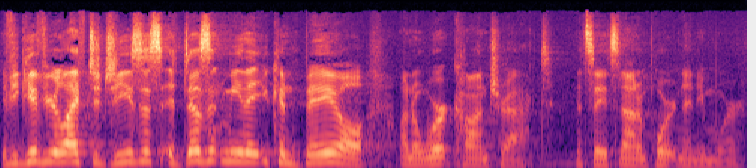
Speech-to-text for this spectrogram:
If you give your life to Jesus, it doesn't mean that you can bail on a work contract and say it's not important anymore.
